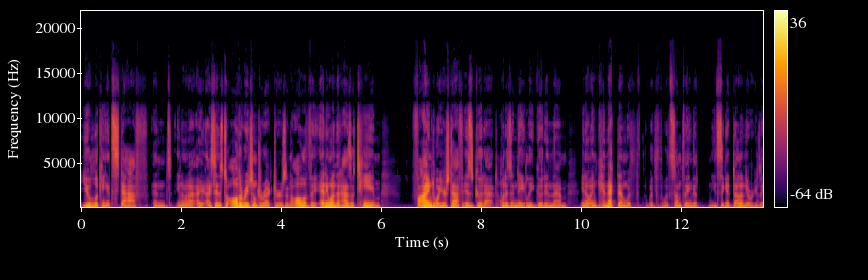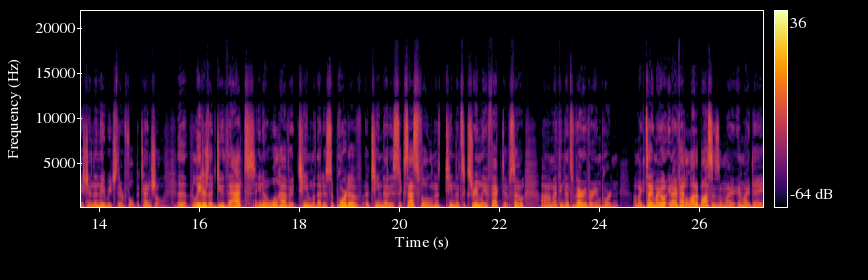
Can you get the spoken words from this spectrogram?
you looking at staff and you know and I, I say this to all the regional directors and all of the anyone that has a team find what your staff is good at what is innately good in them you know and connect them with with with something that needs to get done in the organization and then they reach their full potential. The, the leaders that do that you know will have a team that is supportive a team that is successful and a team that's extremely effective. So um, i think that's very very important. Um, i can tell you my own i've had a lot of bosses in my in my day.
